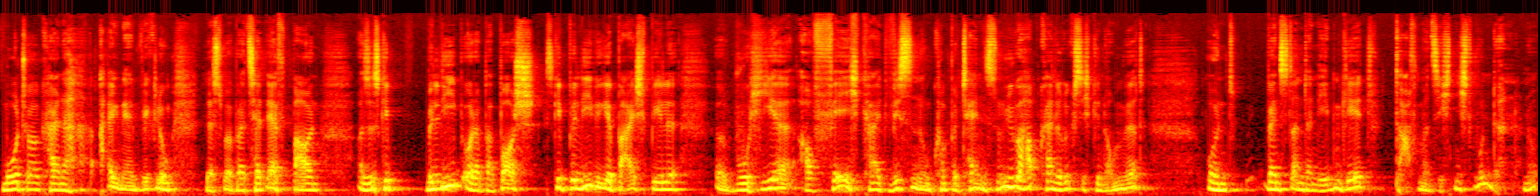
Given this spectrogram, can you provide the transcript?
Motor, keine eigene Entwicklung, lässt man bei ZF bauen. Also es gibt belieb oder bei Bosch, es gibt beliebige Beispiele, äh, wo hier auf Fähigkeit, Wissen und Kompetenz und überhaupt keine Rücksicht genommen wird. Und wenn es dann daneben geht, darf man sich nicht wundern. Ne?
